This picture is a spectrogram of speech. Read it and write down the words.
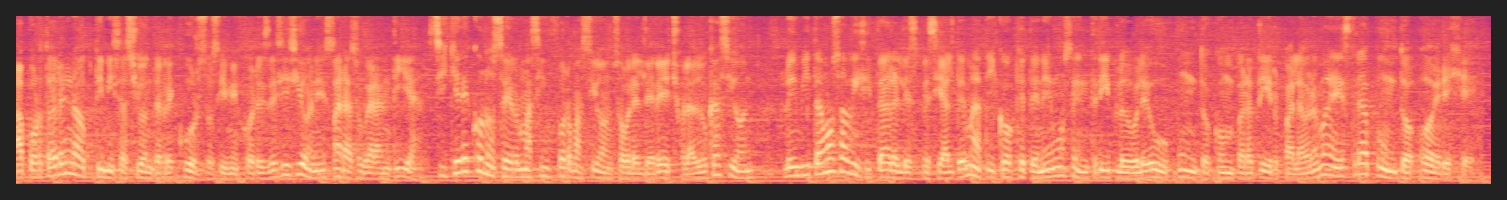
aportar en la optimización de recursos y mejores decisiones para su garantía. Si quiere conocer más información sobre el derecho a la educación, lo invitamos a visitar el especial temático que tenemos en www.compartirpalabramaestra.org.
